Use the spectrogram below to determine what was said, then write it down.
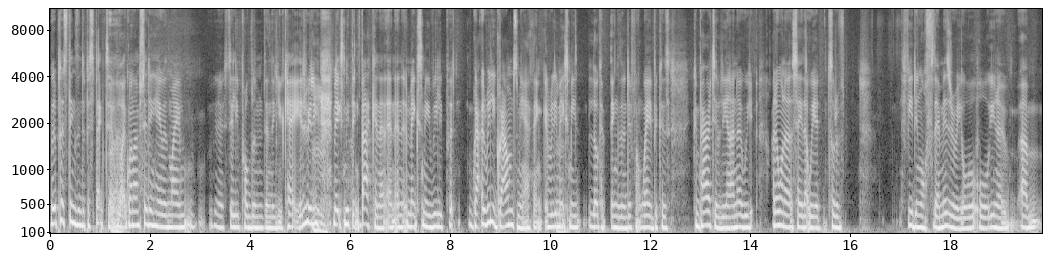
But it puts things into perspective. Uh-huh. like when I'm sitting here with my, you know, silly problems in the UK, it really Mm. makes me think back, and it- and and it makes me really put. It really grounds me. I think it really Mm. makes me look at things in a different way because, comparatively, and I know we, I don't want to say that we are sort of feeding off their misery or, or you know, um,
